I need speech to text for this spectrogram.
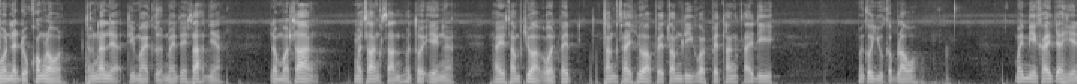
มนและดกของเรา ทั้งนั้นแหละที่มาเกิดมาในชาติเนี่ย เรามาสร้างมาสร้างสรรค์ตัวเองอะใครทำชั่วก็ไปทางสายชั่วไปทำดีก็ไปทางสายดี มันก็อยู่กับเรา ไม่มีใครจะเห็น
